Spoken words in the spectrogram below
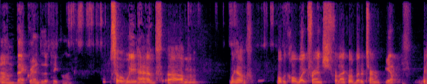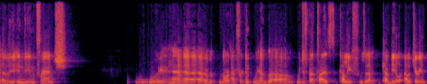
um, background do the people have? So we have um, we have what we call white French, for lack of a better term. Yep. We have the Indian French. We have North African. We have uh, we just baptized Khalif, who's a Kabyle Algerian.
